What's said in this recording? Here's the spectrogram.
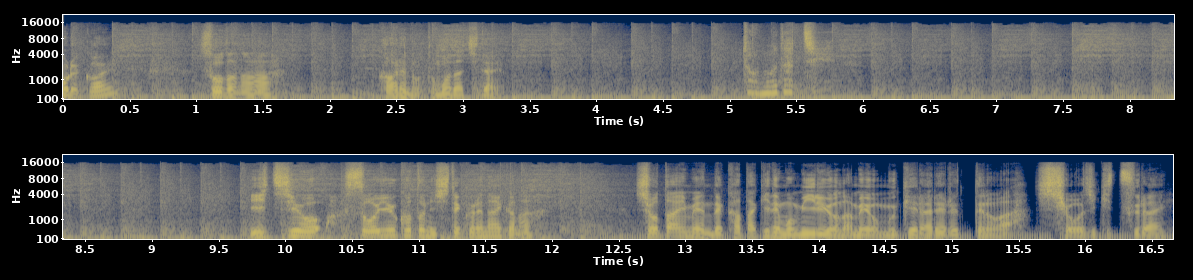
俺かい？そうだな。彼の友達だよ。友達？一応そういうことにしてくれないかな。初対面で敵でも見るような目を向けられるってのは正直つらい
